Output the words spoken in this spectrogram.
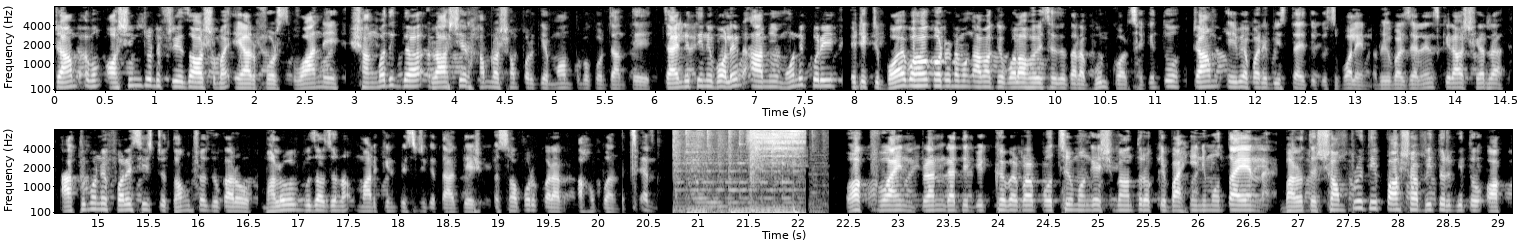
ট্রাম্প এবং ওয়াশিংটনে ফিরে যাওয়ার সময় এয়ারফোর্স ওয়ানে সাংবাদিকরা রাশিয়ার হামলা সম্পর্কে মন্তব্য করে জানতে চাইলে তিনি বলেন, আমি মনে করি এটি একটি ভয়াবহ ঘটনা এবং আমাকে বলা হয়েছে যে তারা ভুল করছে। কিন্তু ট্রাম্প এই ব্যাপারে বিস্তারিত কিছু বলেন। রবিবার জেলেন্সকি রাশিয়ার আক্রমণের ফলে সৃষ্ট ধ্বংসযোগ আরও ভালোভাবে বোঝার জন্য মার্কিন প্রেসিডেন্টকে তার দেশ সফর করার আহ্বান ওয়াকফ আইন প্রাণঘাতী বিক্ষোভের পর পশ্চিমবঙ্গে সীমান্তরক্ষী বাহিনী মোতায়েন। ভারতের সম্প্রতি পাশা বিতর্কিত ওয়াকফ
